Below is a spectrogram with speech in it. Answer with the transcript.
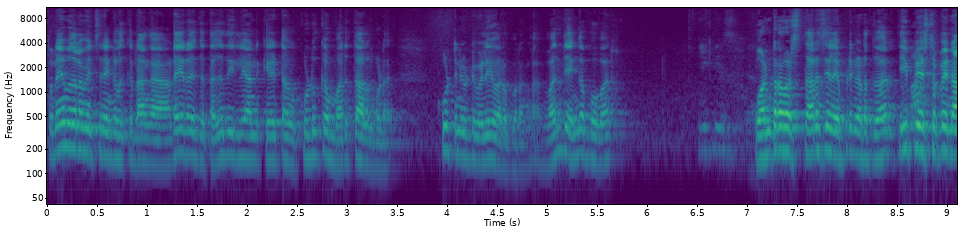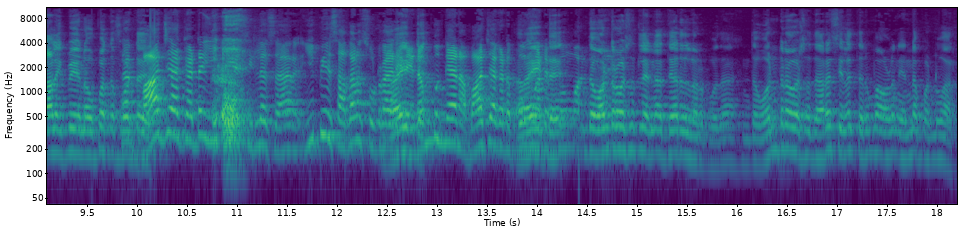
துணை முதலமைச்சர் எங்களுக்கு நாங்கள் அடையிறதுக்கு தகுதி இல்லையான்னு கேட்டு அவங்க கொடுக்க மறுத்தாலும் கூட கூட்டணி விட்டு வெளியே வர போகிறாங்களா வந்து எங்கே போவார்? ஒன்றரை வருஷத்து அரசியல் எப்படி நடத்துவார்? இபிஎஸ் போய் நாளைக்கு போய் என்ன ஒப்பந்தம் போட்டு பாஜக இபிஎஸ் இல்ல சார். இபிஎஸ் அதான சொல்றாரு. நம்புங்க நான் பாஜக இந்த ஒன்றரை வருஷத்துல என்ன தேர்தல் வரப்போதா இந்த ஒன்றரை வருஷத்து அரசியல திருமாவளவன் என்ன பண்ணுவார்?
